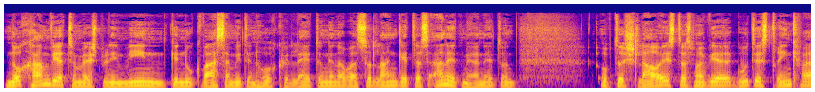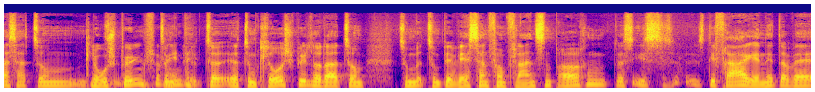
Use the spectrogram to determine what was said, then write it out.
Noch haben wir zum Beispiel in Wien genug Wasser mit den Hochquellleitungen, aber so lange geht das auch nicht mehr. Nicht? Und ob das schlau ist, dass man wir gutes Trinkwasser zum Klospülen verwendet? Zum, zu, ja, zum Klospülen oder zum, zum, zum Bewässern von Pflanzen brauchen, das ist, ist die Frage. Nicht? Aber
